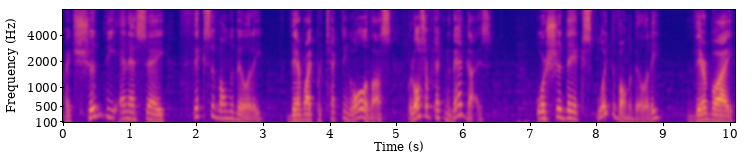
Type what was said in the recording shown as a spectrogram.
Right? Should the NSA fix a vulnerability, thereby protecting all of us, but also protecting the bad guys? Or should they exploit the vulnerability, thereby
